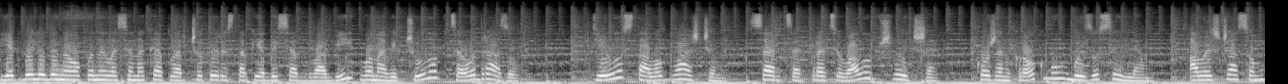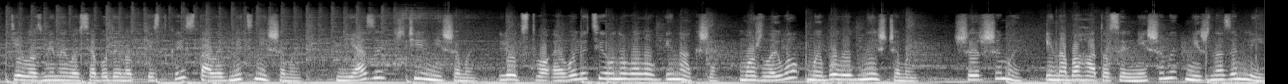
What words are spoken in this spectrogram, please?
Якби людина опинилася на Кеплер 452 b вона відчула б це одразу. Тіло стало б важчим, серце працювало б швидше, кожен крок був би зусиллям. Але з часом тіло змінилося, будинок кістки стали б міцнішими, м'язи щільнішими. Людство еволюціонувало б інакше. Можливо, ми були б нижчими, ширшими і набагато сильнішими, ніж на землі.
